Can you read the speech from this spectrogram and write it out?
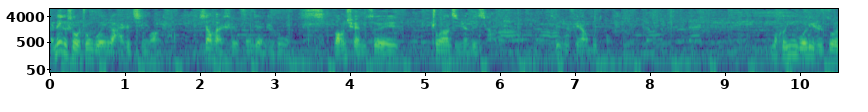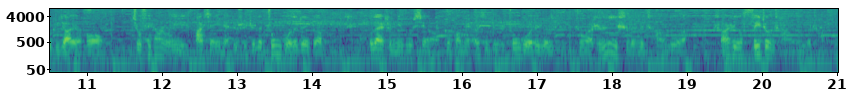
而那个时候，中国应该还是清王朝，相反是封建制度，王权最中央集权最强的时候，所以是非常不同。那么和英国历史做了比较以后，就非常容易发现一点，就是觉得中国的这个。不但是民族性啊，各方面，而且就是中国这个主要是历史的这个长度啊，实际上是一个非正常的一个长度，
